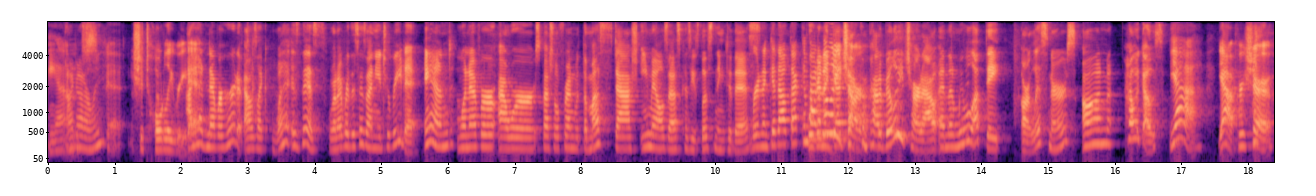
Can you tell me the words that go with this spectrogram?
and I gotta read it. You should totally read it. I had never heard it. I was like, what is this? Whatever this is, I need to read it. And whenever our special friend with the mustache emails us because he's listening to this, we're gonna get out that compatibility we're gonna get chart. That compatibility chart out and then we will update our listeners on how it goes. Yeah. Yeah, for sure.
